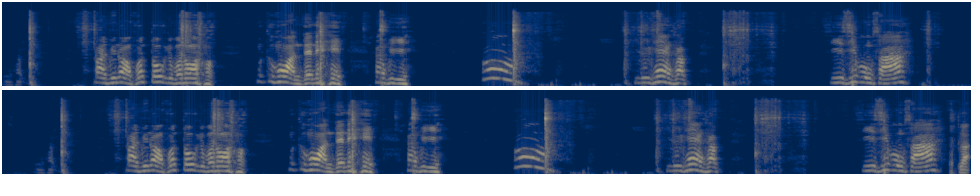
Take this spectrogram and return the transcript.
นี่ครับบ้านพี่น้องฝนตกอยู่บ้านนอมันก็ห่อนแต่นี่ข้างพี่โอ้ดูแห้งครับสี่สิบองศาบ้านพี่น้องฝนตกอยู่บ้านนอมันก็ห่อนแต่นี่ข้างพี่โอ้ดูแห้งครับสี่สิบองศาละ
